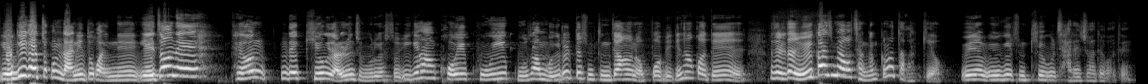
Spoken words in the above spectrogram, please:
여기가 조금 난이도가 있는 예전에 배웠는데 기억이 날는지 모르겠어. 이게 한 거의 고2, 고3 뭐 이럴 때 좀 등장하는 어법이긴 하거든. 그래서 일단 여기까지만 하고 잠깐 끌었다 갈게요. 왜냐면 여기 좀 기억을 잘 해줘야 되거든.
